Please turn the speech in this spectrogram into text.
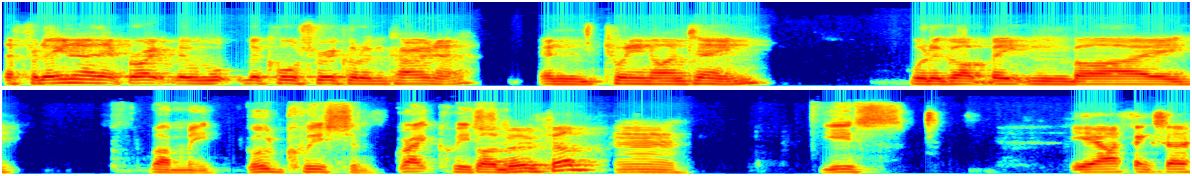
the Frodeno that broke the the course record in Kona in 2019 would have got beaten by Love me. Good question. Great by question. Blummenfelt? Mm. Yes. Yeah, I think so.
